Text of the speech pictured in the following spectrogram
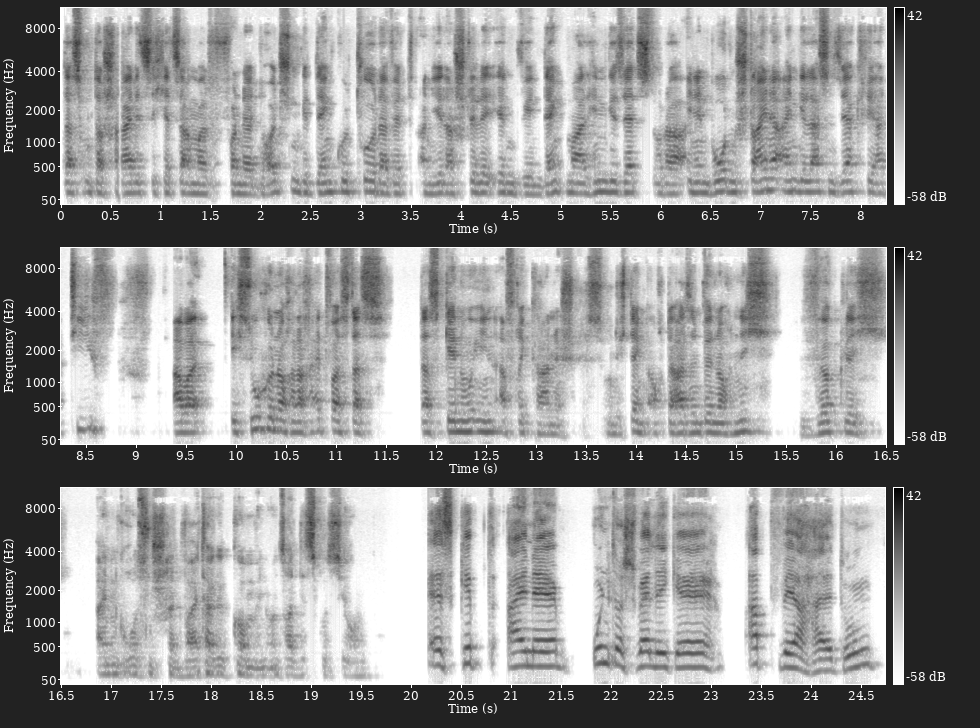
Das unterscheidet sich jetzt sagen wir mal von der deutschen Gedenkkultur. Da wird an jeder Stelle irgendwie ein Denkmal hingesetzt oder in den Boden Steine eingelassen, sehr kreativ. Aber ich suche noch nach etwas, das das genuin afrikanisch ist. Und ich denke, auch da sind wir noch nicht wirklich einen großen Schritt weitergekommen in unserer Diskussion. Es gibt eine unterschwellige Abwehrhaltung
